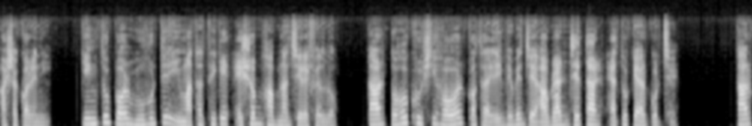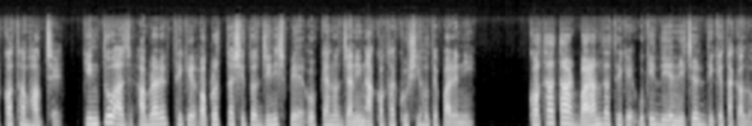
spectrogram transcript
আশা করেনি। কিন্তু পর মুহূর্তে এই মাথা থেকে এসব ভাবনা ঝেড়ে ফেলল। তার তহ খুশি হওয়ার কথা এই ভেবে যে আবরার যে তার এত কেয়ার করছে, তার কথা ভাবছে। কিন্তু আজ আবরারের থেকে অপ্রত্যাশিত জিনিস পেয়ে ও কেন জানি না কথা খুশি হতে পারেনি। কথা তার বারান্দা থেকে উকি দিয়ে নিচের দিকে তাকালো।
